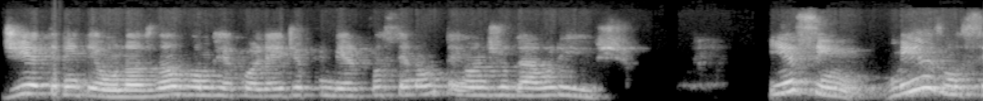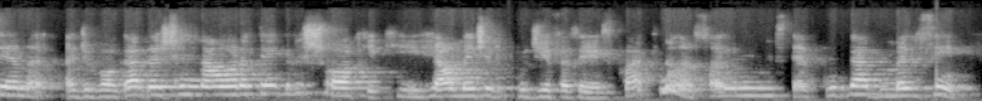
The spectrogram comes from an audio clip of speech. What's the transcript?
Dia 31, nós não vamos recolher. Dia 1 você não tem onde jogar o lixo. E assim, mesmo sendo advogado, a gente na hora tem aquele choque que realmente ele podia fazer isso. Claro que não, é só no Ministério Público, mas assim,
